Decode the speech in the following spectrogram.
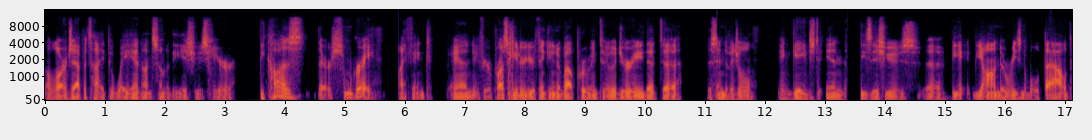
a large appetite to weigh in on some of the issues here because there's some gray, I think. And if you're a prosecutor, you're thinking about proving to a jury that uh, this individual engaged in these issues uh, be, beyond a reasonable doubt.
